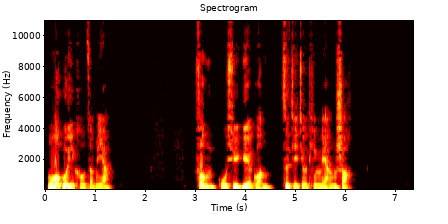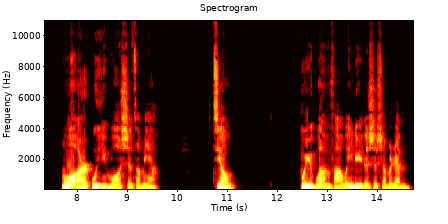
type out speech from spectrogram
磨过以后怎么样？风无需月光，自己就挺凉爽。磨而未磨时怎么样？焦。不与万法为侣的是什么人？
